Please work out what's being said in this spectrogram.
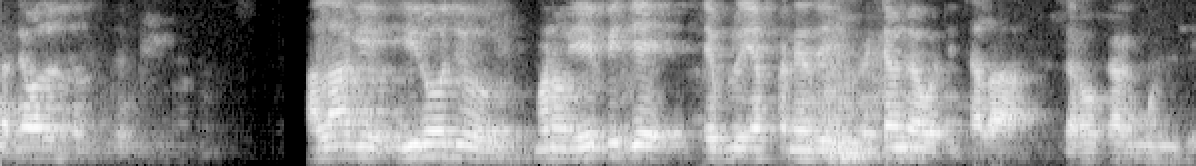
ధన్యవాదాలు అలాగే ఈరోజు మనం ఏపీజే డబ్ల్యూఎఫ్ అనేది పెట్టాం కాబట్టి చాలా గర్వకారంగా ఉంది.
